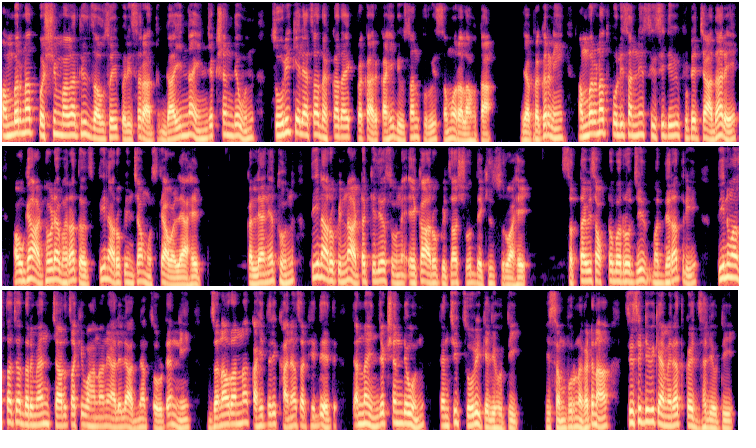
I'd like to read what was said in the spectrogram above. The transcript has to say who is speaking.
Speaker 1: अंबरनाथ पश्चिम भागातील जावसई परिसरात गायींना इंजेक्शन देऊन चोरी केल्याचा धक्कादायक प्रकार काही दिवसांपूर्वी समोर आला होता. या प्रकरणी अंबरनाथ पोलिसांनी सीसीटीव्ही फुटेजच्या आधारे अवघ्या आठवड्याभरातच तीन आरोपींच्या मुसक्या आवळल्या आहेत. कल्याण येथून तीन आरोपींना अटक केली असून एका आरोपीचा शोध देखील सुरू आहे. सत्तावीस ऑक्टोबर रोजी मध्यरात्री तीन वाजताच्या दरम्यान चारचाकी वाहनाने आलेल्या अज्ञात चोरट्यांनी जनावरांना काहीतरी खाण्यासाठी देत त्यांना इंजेक्शन देऊन त्यांची चोरी केली होती. ही संपूर्ण घटना सीसीटीव्ही कॅमेऱ्यात कैद झाली होती.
